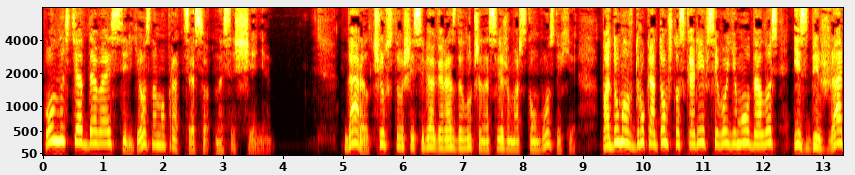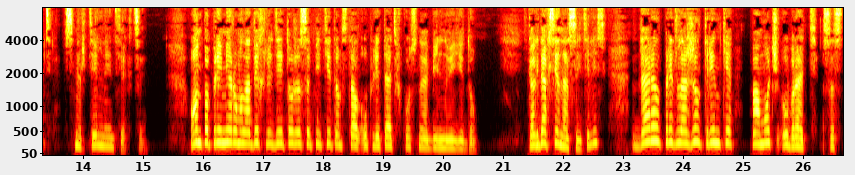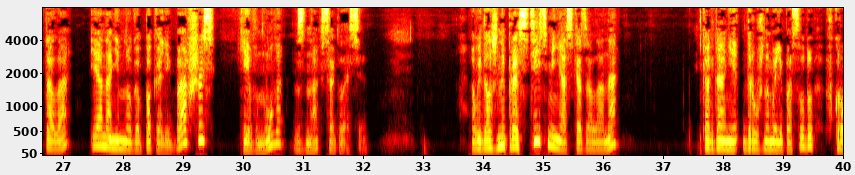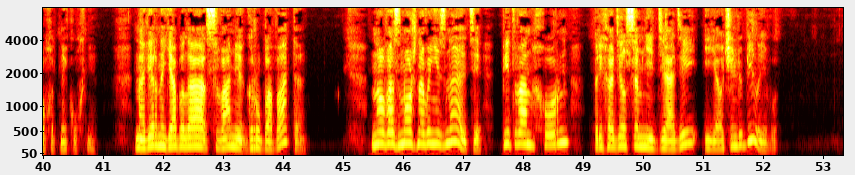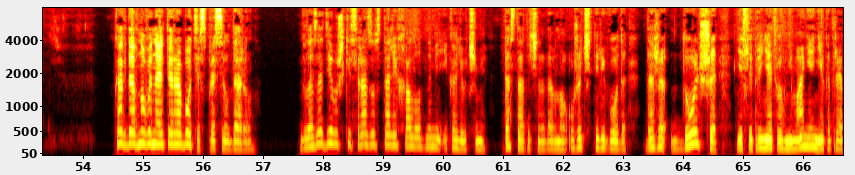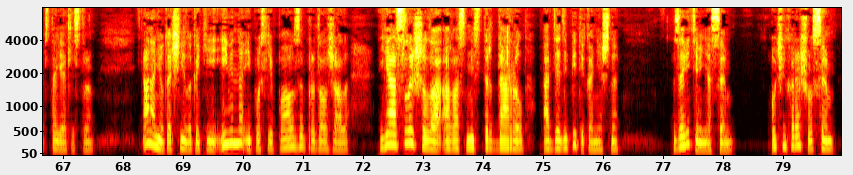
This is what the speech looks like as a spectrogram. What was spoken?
полностью отдаваясь серьезному процессу насыщения. Даррелл, чувствовавший себя гораздо лучше на свежем морском воздухе, подумал вдруг о том, что, скорее всего, ему удалось избежать смертельной инфекции. Он, по примеру молодых людей, тоже с аппетитом стал уплетать вкусную обильную еду. Когда все насытились, Даррелл предложил Тринке помочь убрать со стола, и она, немного поколебавшись, кивнула в знак согласия. «Вы должны простить меня», — сказала она, когда они дружно мыли посуду в крохотной кухне. «Наверное, я была с вами грубовата, но, возможно, вы не знаете, Пит Ван Хорн приходился мне дядей, и я очень любила его». «Как давно вы на этой работе?» — спросил Даррелл. Глаза девушки сразу стали холодными и колючими. Достаточно давно, уже четыре года, даже дольше, если принять во внимание некоторые обстоятельства. Она не уточнила, какие именно, и после паузы продолжала. «Я слышала о вас, мистер Даррелл, от дяди Питы, конечно. Зовите меня Сэм». «Очень хорошо, Сэм.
